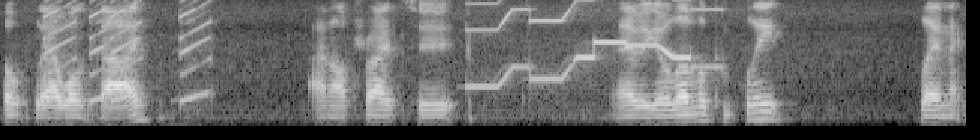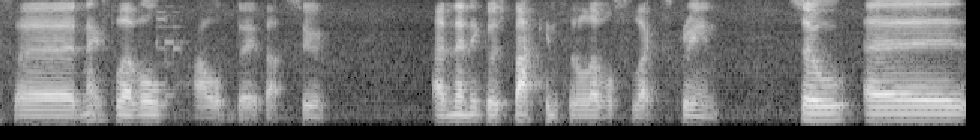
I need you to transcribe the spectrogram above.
hopefully I won't die. And I'll try to... There we go, level complete. Play next, uh, next level, I'll update that soon. And then it goes back into the level select screen. So uh,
